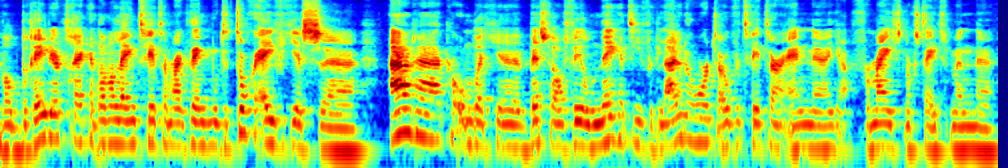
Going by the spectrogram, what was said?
wat breder trekken dan alleen Twitter. Maar ik denk, ik moet het toch eventjes aanraken. Omdat je best wel veel negatieve geluiden hoort over Twitter. En uh, ja, voor mij is het nog steeds mijn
